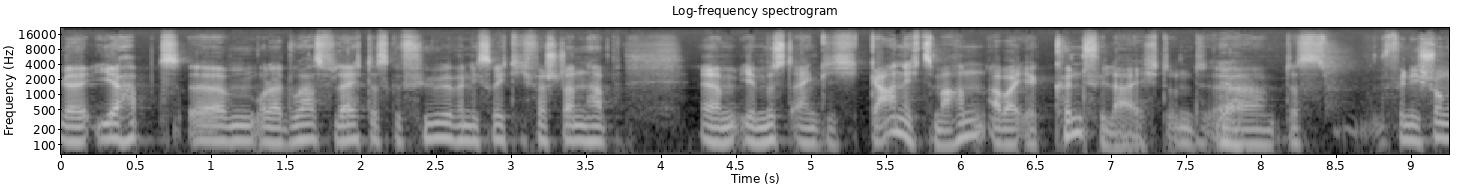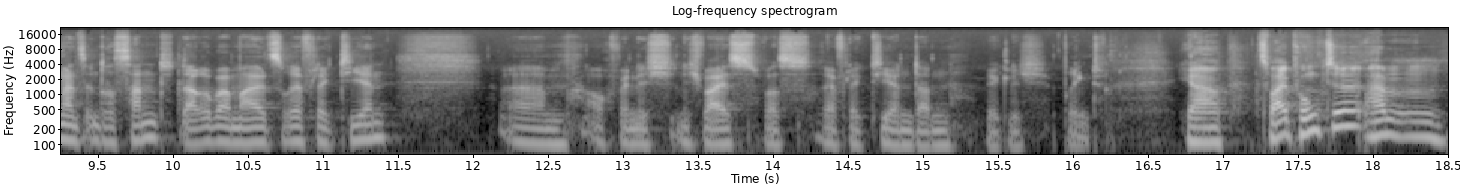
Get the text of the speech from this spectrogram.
äh, ihr habt, ähm, oder du hast vielleicht das Gefühl, wenn ich es richtig verstanden habe, ähm, ihr müsst eigentlich gar nichts machen, aber ihr könnt vielleicht. Und äh, Ja. das finde ich schon ganz interessant, darüber mal zu reflektieren. Ähm, auch wenn ich nicht weiß, was Reflektieren dann wirklich bringt. Ja, zwei Punkte haben,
